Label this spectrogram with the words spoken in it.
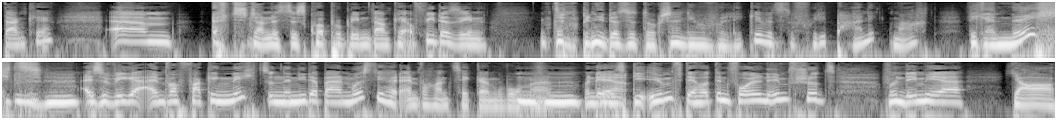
danke, ähm, dann ist das kein Problem, danke, auf Wiedersehen. Und Dann bin ich da so da gestanden und überlege, jetzt da voll die Panik gemacht. Wegen nichts. Mhm. Also wegen einfach fucking nichts. Und in Niederbayern musste ich halt einfach an Zeckern wohnen. Und er Mhm. ja. ist geimpft, er hat den vollen Impfschutz. Von dem her, ja,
